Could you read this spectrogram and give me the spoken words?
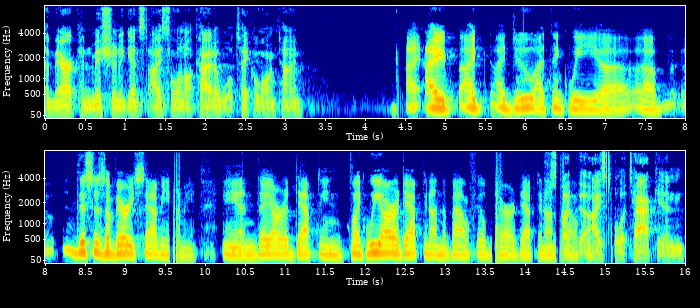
American mission against ISIL and Al Qaeda will take a long time? I, I, I, do. I think we, uh, uh, this is a very savvy enemy, and they are adapting, like we are adapting on the battlefield, they are adapting on Just the like the. ISIL attack in,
